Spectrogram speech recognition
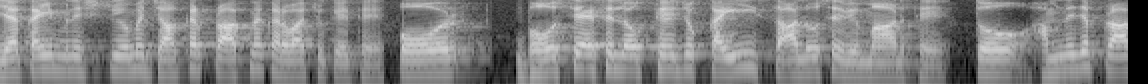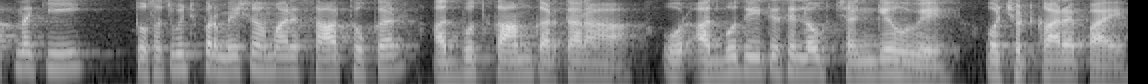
या कई मिनिस्ट्रियों में जाकर प्रार्थना करवा चुके थे। और बहुत से ऐसे लोग थे, जो कई सालों से बीमार थे। तो हमने जब प्रार्थना की तो सचमुच परमेश्वर हमारे साथ होकर अद्भुत काम करता रहा और अद्भुत रीति से लोग चंगे हुए और छुटकारे पाए।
